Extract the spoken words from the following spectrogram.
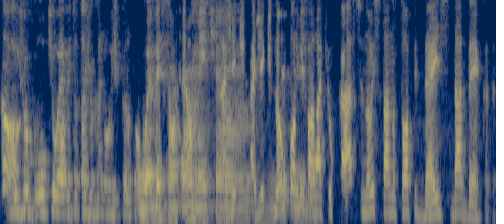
Não. jogou o que o Everton tá jogando hoje pelo O. Everson realmente é a um gente, a gente não pode falar que o Cássio não está no top 10 da década,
